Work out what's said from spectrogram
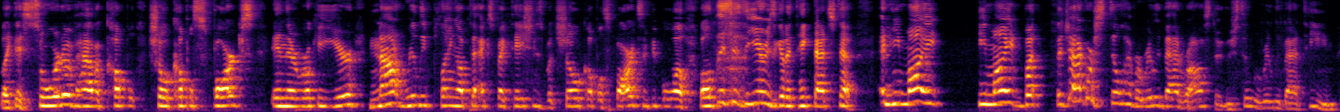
Like they sort of have a couple, show a couple sparks in their rookie year, not really playing up to expectations, but show a couple sparks, and people, well, well, this is the year he's going to take that step, and he might. He might, but the Jaguars still have a really bad roster. They're still a really bad team.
